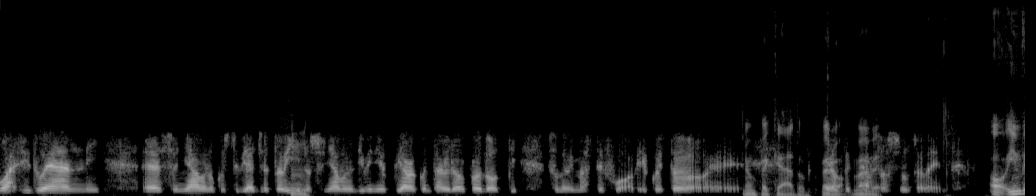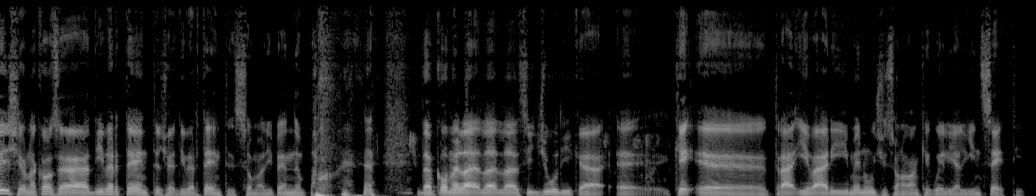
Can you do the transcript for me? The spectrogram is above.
quasi due anni eh, sognavano questo viaggio a Torino, mm. sognavano di venire qui a raccontare i loro prodotti, sono rimaste fuori e questo è, è un peccato, però, un peccato assolutamente. Oh, invece una cosa divertente, cioè divertente insomma dipende un po' da come la, la, la si giudica, eh, che eh, tra i vari menù ci sono anche quelli agli insetti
